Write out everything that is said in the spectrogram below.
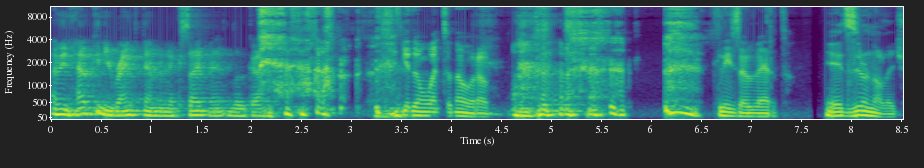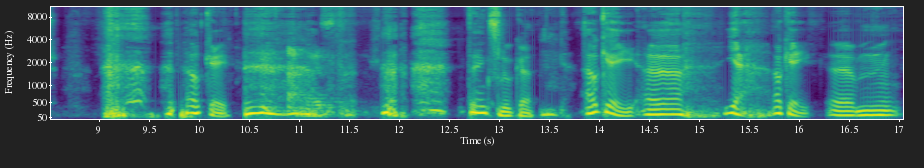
I mean, how can you rank them in excitement, Luca? you don't want to know, Rob. Please, Alberto. Yeah, it's zero knowledge. okay. nice. Thanks, Luca. Okay. Uh, yeah. Okay. Um,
